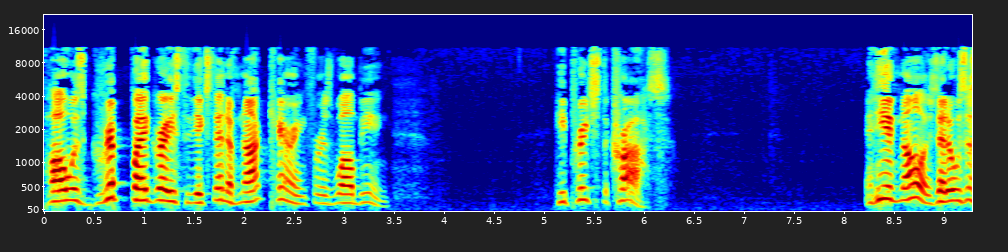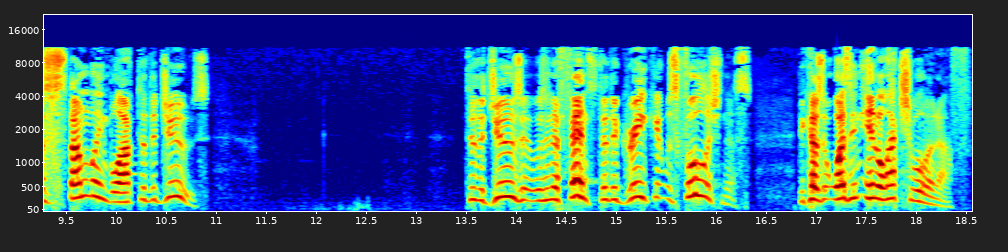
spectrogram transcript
Paul was gripped by grace to the extent of not caring for his well being. He preached the cross. And he acknowledged that it was a stumbling block to the Jews. To the Jews, it was an offense. To the Greek, it was foolishness because it wasn't intellectual enough.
